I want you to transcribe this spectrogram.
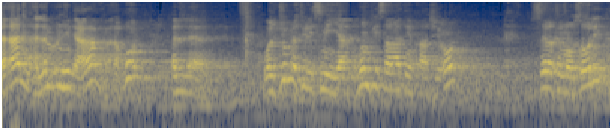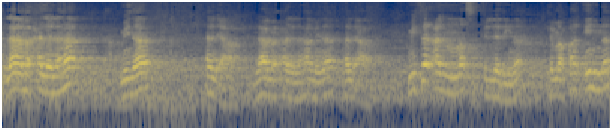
الآن لم أنهي الإعراب أقول والجملة الاسمية هم في صلاة خاشعون. صلة الموصول لا محل لها من الإعراب. لا محل لها من الإعراب. مثال عن النصب في الذين كما قال إن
